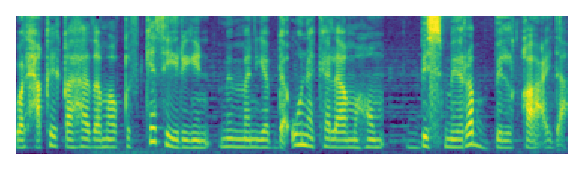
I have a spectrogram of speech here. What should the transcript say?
والحقيقة هذا موقف كثيرين ممن يبدأون كلامهم باسم رب القاعدة.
